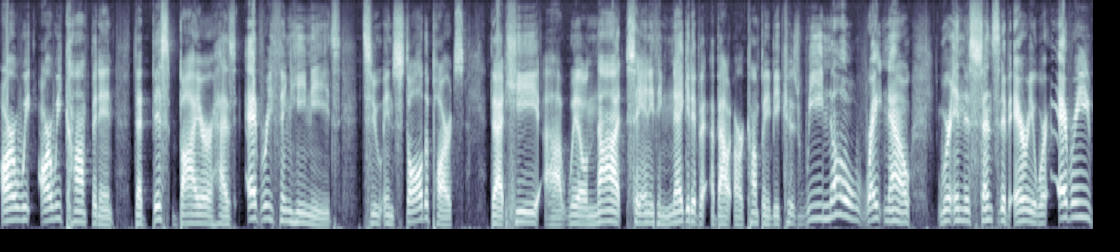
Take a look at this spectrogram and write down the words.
are we are we confident that this buyer has everything he needs to install the parts? That he uh, will not say anything negative about our company because we know right now we're in this sensitive area where every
